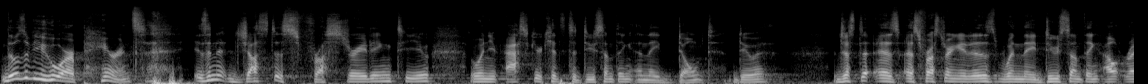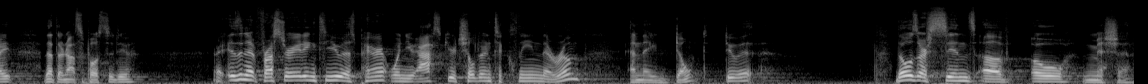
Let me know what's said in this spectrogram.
Those of you who are parents, isn't it just as frustrating to you when you ask your kids to do something and they don't do it? Just as, as frustrating it is when they do something outright that they're not supposed to do? Right? Isn't it frustrating to you as parent when you ask your children to clean their room and they don't do it? Those are sins of omission.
